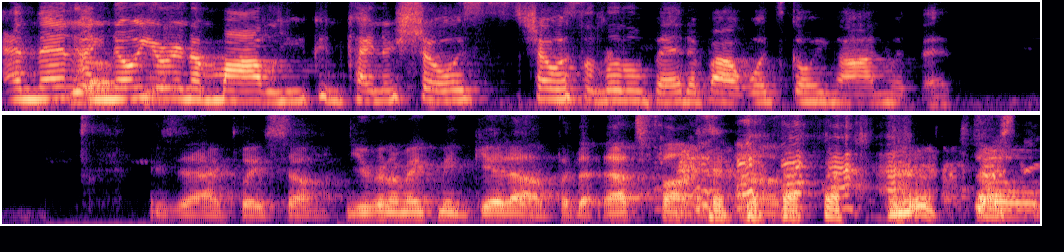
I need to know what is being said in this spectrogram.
And then yeah. I know you're in a model. You can kind of show us show us a little bit about what's going on with it. Exactly. So you're going to make me get up, but that, that's fine. Um, so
